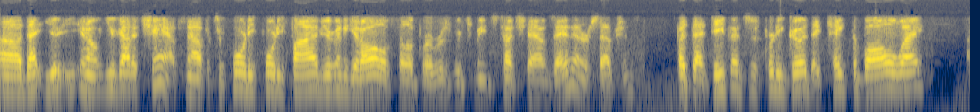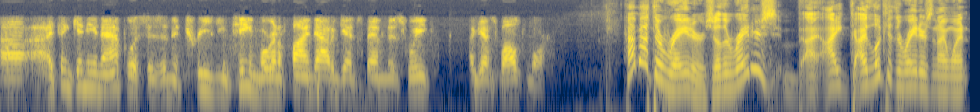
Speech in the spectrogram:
uh, that you you know you got a chance. Now if it's a 40 45, you're going to get all of Philip Rivers, which means touchdowns and interceptions. But that defense is pretty good. They take the ball away. Uh, I think Indianapolis is an intriguing team. We're going to find out against them this week against Baltimore. How about the Raiders? So the Raiders, I, I, I looked at the Raiders and I went,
